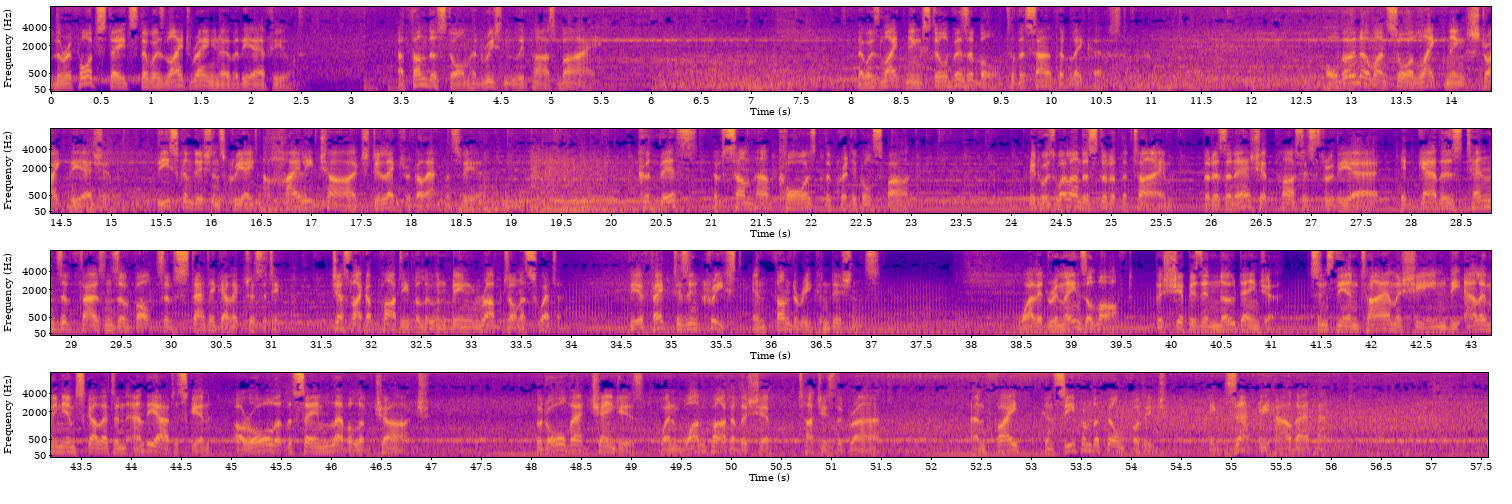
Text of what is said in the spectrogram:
The report states there was light rain over the airfield. A thunderstorm had recently passed by. There was lightning still visible to the south of Lakehurst. Although no one saw lightning strike the airship, these conditions create a highly charged electrical atmosphere. Could this have somehow caused the critical spark? It was well understood at the time that as an airship passes through the air, it gathers tens of thousands of volts of static electricity, just like a party balloon being rubbed on a sweater. The effect is increased in thundery conditions. While it remains aloft, the ship is in no danger, since the entire machine, the aluminium skeleton and the outer skin are all at the same level of charge. But all that changes when one part of the ship touches the ground. And Feith can see from the film footage exactly how that happened.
